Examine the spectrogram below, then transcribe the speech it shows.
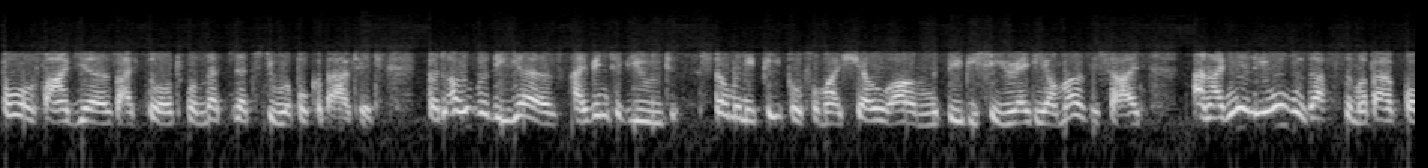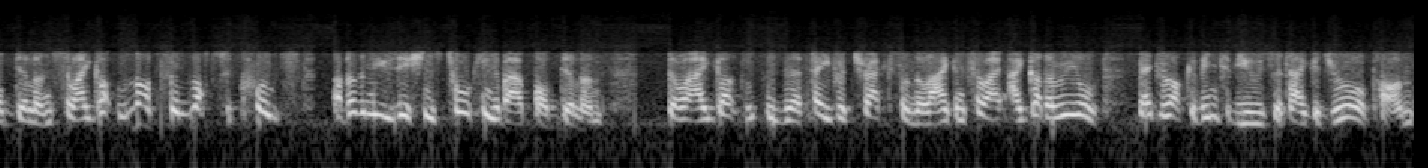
four or five years, I thought, well, let, let's do a book about it. But over the years, I've interviewed so many people for my show on BBC Radio Merseyside, and I've nearly always asked them about Bob Dylan. So I got lots and lots of quotes of other musicians talking about Bob Dylan. So I got their favourite tracks and the like, and so I, I got a real bedrock of interviews that I could draw upon.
